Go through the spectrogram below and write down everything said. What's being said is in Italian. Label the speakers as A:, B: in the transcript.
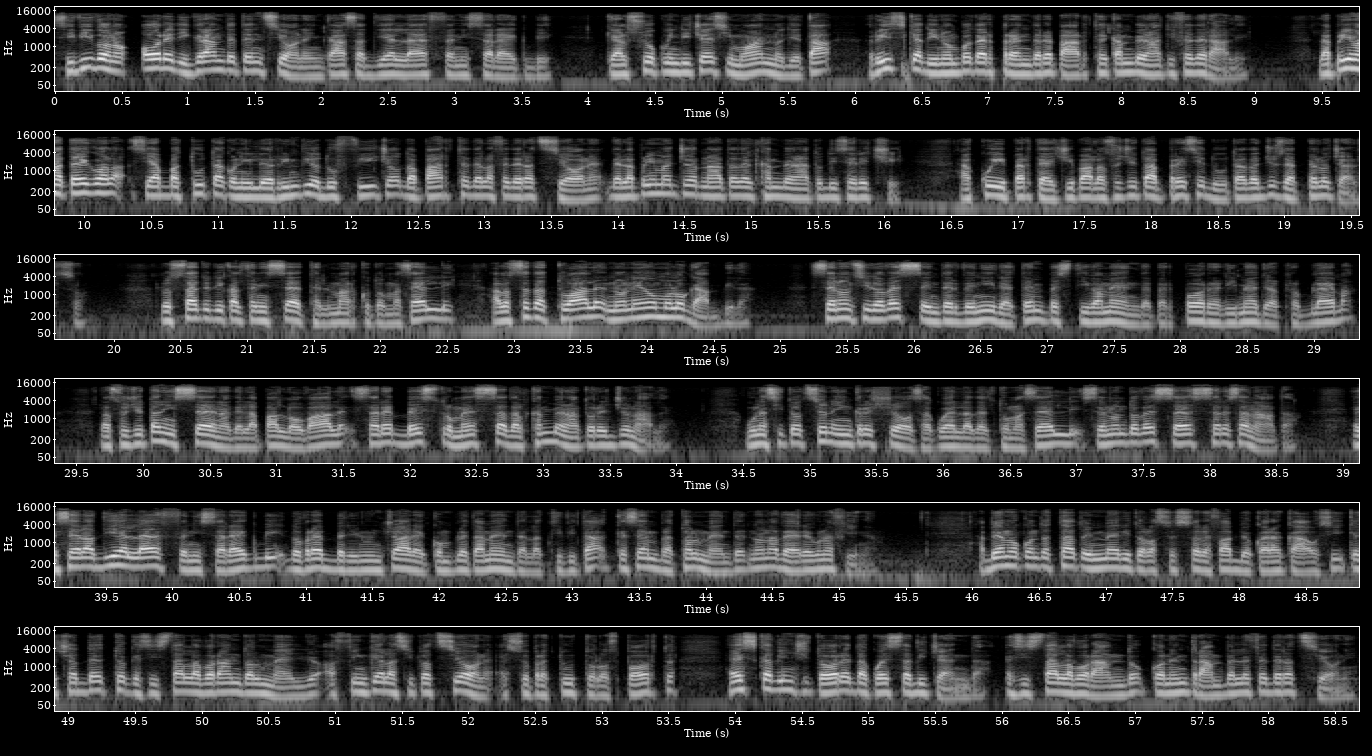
A: Si vivono ore di grande tensione in casa di LF Nissa Rugby, che al suo quindicesimo anno di età rischia di non poter prendere parte ai campionati federali. La prima tegola si è abbattuta con il rinvio d'ufficio da parte della federazione della prima giornata del campionato di Serie C, a cui partecipa la società presieduta da Giuseppe Lo Celso. Lo stadio di Caltanissetta, il Marco Tommaselli, allo stato attuale non è omologabile. Se non si dovesse intervenire tempestivamente per porre rimedio al problema, la società nissena della palla ovale sarebbe estromessa dal campionato regionale. Una situazione incresciosa quella del Tomaselli se non dovesse essere sanata e se la DLF Nissa Rugby dovrebbe rinunciare completamente all'attività che sembra attualmente non avere una fine. Abbiamo contattato in merito l'assessore Fabio Caracausi che ci ha detto che si sta lavorando al meglio affinché la situazione e soprattutto lo sport esca vincitore da questa vicenda e si sta lavorando con entrambe le federazioni.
